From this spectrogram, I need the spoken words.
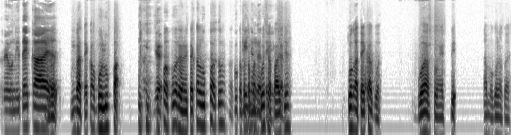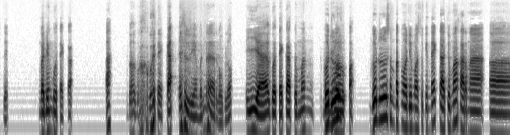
Reuni TK ya. enggak TK gue lupa Ya. lupa gue reuni TK lupa gue teman-teman nggak gue siapa TK. aja Gue gak TK gue. gue langsung SD Sama gue langsung SD. Nggak ada yang gue TK Hah? gue gue gue TK Eh, lu yang bener, goblok. iya gue TK cuman, cuman Gua gua dulu- lupa Gue dulu sempat mau dimasukin TK, cuma karena eh,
